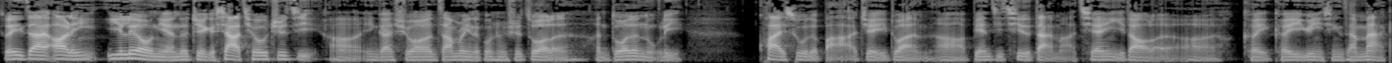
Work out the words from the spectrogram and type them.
所以在二零一六年的这个夏秋之际啊，应该说 Xamarin 的工程师做了很多的努力，快速的把这一段啊编辑器的代码迁移到了呃可以可以运行在 Mac，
